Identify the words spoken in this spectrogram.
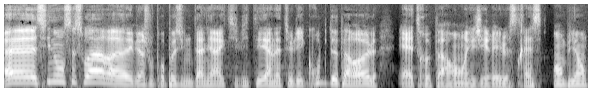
Euh, sinon, ce soir, euh, eh bien, je vous propose une dernière activité, un atelier groupe de parole, être parent et gérer le stress ambiant.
